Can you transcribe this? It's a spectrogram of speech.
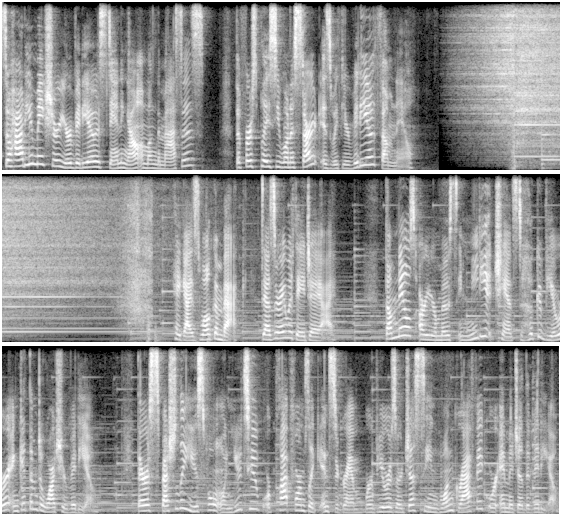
So how do you make sure your video is standing out among the masses? The first place you want to start is with your video thumbnail. Hey guys, welcome back. Desiree with AJI. Thumbnails are your most immediate chance to hook a viewer and get them to watch your video. They're especially useful on YouTube or platforms like Instagram where viewers are just seeing one graphic or image of the video.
